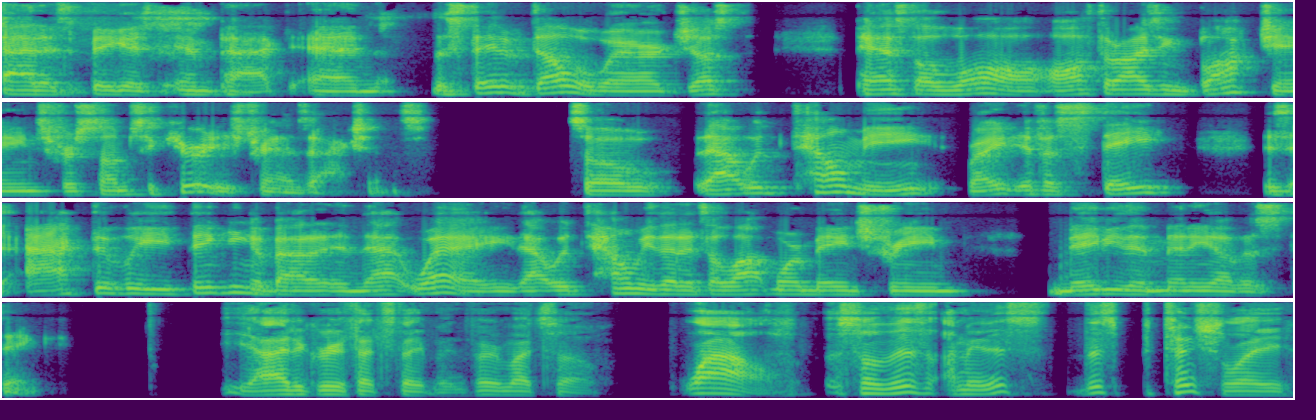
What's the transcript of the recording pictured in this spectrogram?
at its biggest impact. And the state of Delaware just passed a law authorizing blockchains for some securities transactions. So that would tell me, right, if a state is actively thinking about it in that way, that would tell me that it's a lot more mainstream, maybe than many of us think. Yeah, I'd agree with that statement. Very much so. Wow. So this, I mean, this, this potentially,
